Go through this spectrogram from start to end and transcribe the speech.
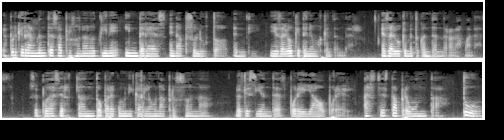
es porque realmente esa persona no tiene interés en absoluto en ti. Y es algo que tenemos que entender. Es algo que me toca entender a las malas. Se puede hacer tanto para comunicarle a una persona lo que sientes por ella o por él. Hazte esta pregunta. Tú,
